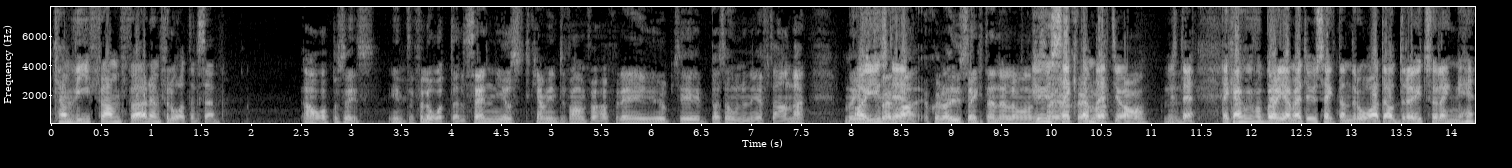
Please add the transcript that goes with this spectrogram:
kan vi framföra den förlåtelsen. Ja, precis. Inte förlåtelsen just kan vi inte framföra för det är ju upp till personen i efterhand där. Men Ja, just, just själva, själva ursäkten eller vad man ska säga. Ursäktandet själva- ja. mm. Just det. Det kanske vi får börja med ett ursäktande då, att det har dröjt så länge.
